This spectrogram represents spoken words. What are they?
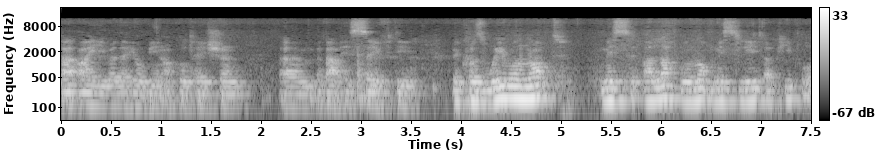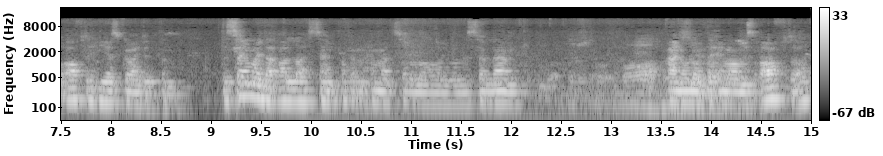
Uh, i.e., whether he will be in occultation, um, about his safety. Because we will not mis- Allah will not mislead a people after He has guided them. The same way that Allah sent Prophet Muhammad wasallam and all of the Imams after,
